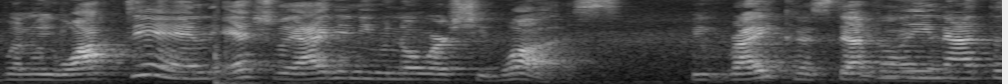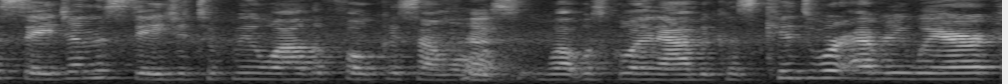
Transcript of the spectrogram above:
when we walked in, actually I didn't even know where she was. Right, because definitely not the sage on the stage. It took me a while to focus on what was what was going on because kids were everywhere.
